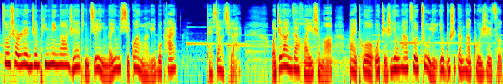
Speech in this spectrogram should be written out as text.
做事儿认真拼命啊，人也挺机灵的，用习惯了离不开。他笑起来，我知道你在怀疑什么。拜托，我只是用他做助理，又不是跟他过日子。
